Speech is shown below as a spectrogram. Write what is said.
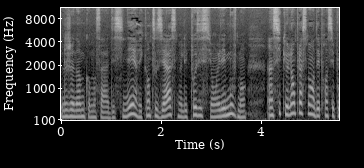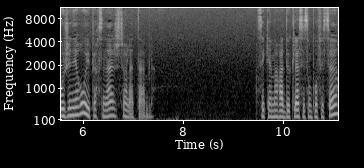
Le jeune homme commença à dessiner avec enthousiasme les positions et les mouvements, ainsi que l'emplacement des principaux généraux et personnages sur la table. Ses camarades de classe et son professeur,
